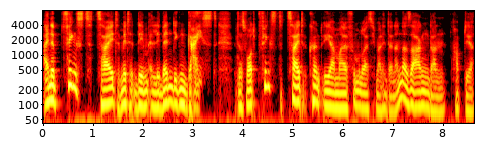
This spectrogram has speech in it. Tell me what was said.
eine Pfingstzeit mit dem lebendigen Geist. Das Wort Pfingstzeit könnt ihr ja mal 35 Mal hintereinander sagen, dann habt ihr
